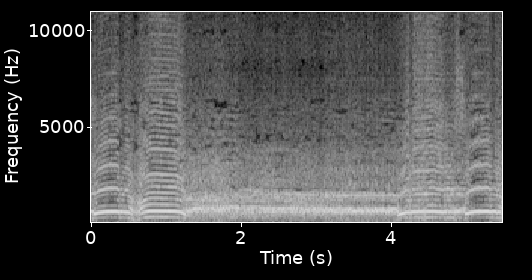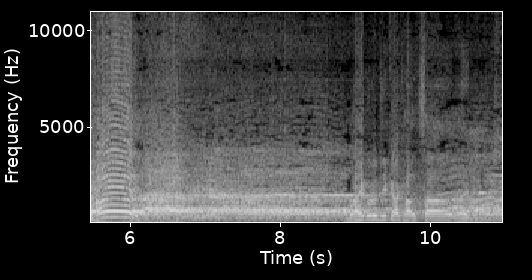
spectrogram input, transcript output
ਸੋਨਹਾਰ ਬੋਲੇ ਸੋਨਹਾਰ ਵਾਹਿਗੁਰੂ ਜੀ ਕਾ ਖਾਲਸਾ, ਵਾਹਿਗੁਰੂ ਜੀ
